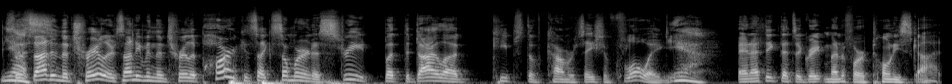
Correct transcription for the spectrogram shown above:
Yes. it's not in the trailer. It's not even in the trailer park. It's like somewhere in a street, but the dialogue keeps the conversation flowing. Yeah. And I think that's a great metaphor of Tony Scott.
